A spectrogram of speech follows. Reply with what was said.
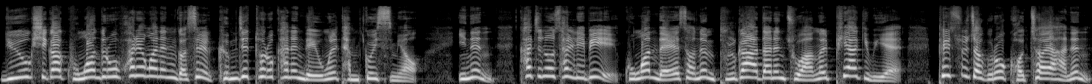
뉴욕시가 공원으로 활용하는 것을 금지토록 하는 내용을 담고 있으며 이는 카지노 설립이 공원 내에서는 불가하다는 조항을 피하기 위해 필수적으로 거쳐야 하는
